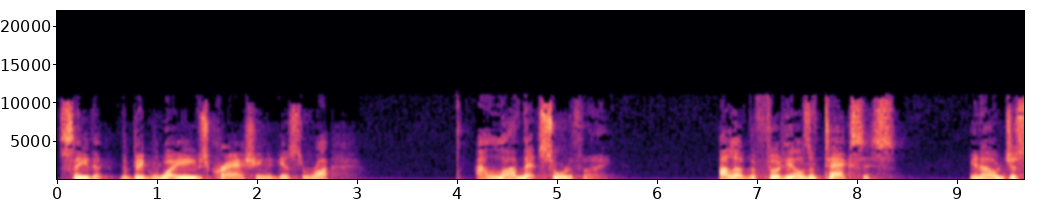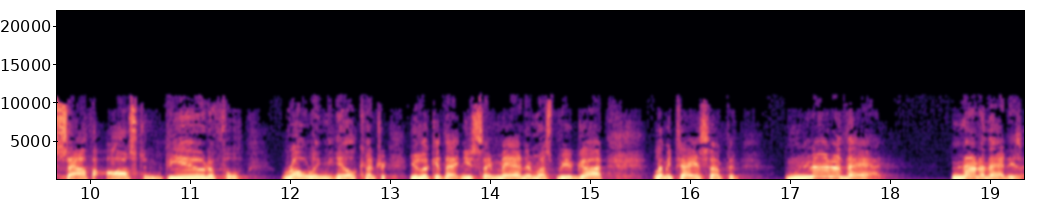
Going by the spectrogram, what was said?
see the, the big waves crashing against the rock. I love that sort of thing. I love the foothills of Texas, you know, just south of Austin. Beautiful rolling hill country. You look at that and you say, man, there must be a God. Let me tell you something. None of that, none of that is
